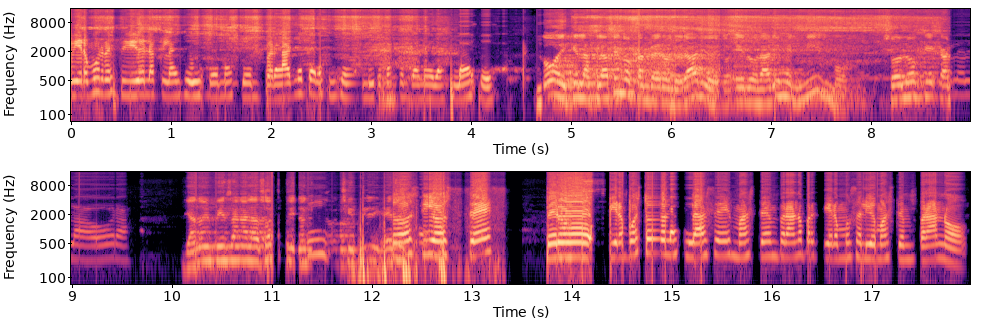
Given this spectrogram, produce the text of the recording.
hubiéramos recibido la clase de usted más temprano para que se más temprano de las clases. No, es que las clases no cambiaron de horario, el horario es el mismo, solo que cam- Solo la hora. Ya no empiezan a las 8, sino que a las 8 y media. Eso No, sí, yo sé, pero hubieran puesto las clases más temprano para que hubiéramos salido más temprano.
